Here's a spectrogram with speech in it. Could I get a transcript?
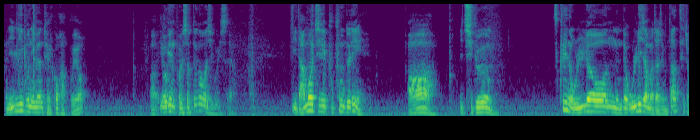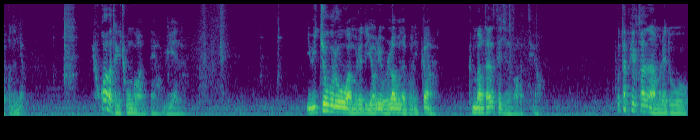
한 1, 2분이면 될 것 같고요. 아, 여긴 벌써 뜨거워지고 있어요. 이 나머지 부품들이 아, 이 지금 스크린을 올렸는데 올리자마자 지금 따뜻해졌거든요. 효과가 되게 좋은 것 같네요. 위에는. 이 위쪽으로 아무래도 열이 올라오다 보니까 금방 따뜻해지는 것 같아요. 포터필터는 아무래도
